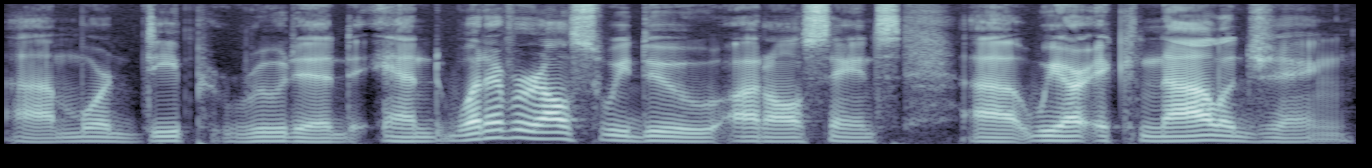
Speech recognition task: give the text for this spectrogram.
uh, more deep rooted. And whatever else we do on All Saints, uh, we are acknowledging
